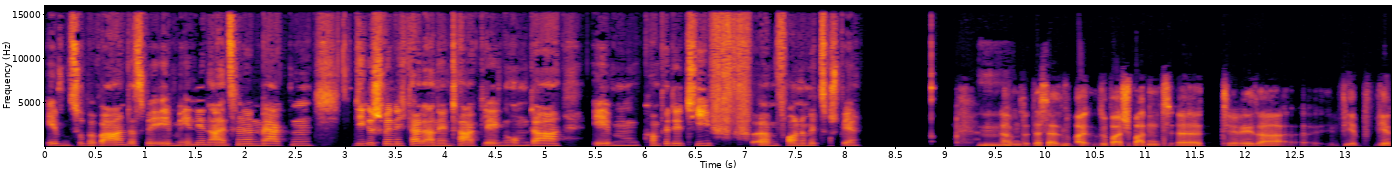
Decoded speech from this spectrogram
eben zu bewahren, dass wir eben in den einzelnen Märkten die Geschwindigkeit an den Tag legen, um da eben kompetitiv ähm, vorne mitzuspielen. Mhm. Ähm, das ist ja super, super spannend, äh, Theresa. Wir, wir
